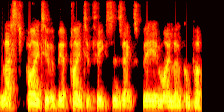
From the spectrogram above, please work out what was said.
last pint, it would be a pint of Theakston's XB in my local pub.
